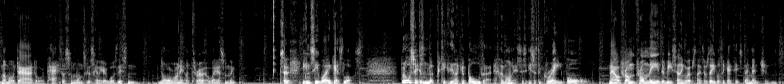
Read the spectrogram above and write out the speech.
mum or dad or a pet or someone's just going to go, what's this? And gnaw on it or throw it away or something. So you can see why it gets lost. But also, it doesn't look particularly like a boulder, if I'm honest. It's, just a grey ball. Now, from, from the, the reselling websites, I was able to get its dimensions,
